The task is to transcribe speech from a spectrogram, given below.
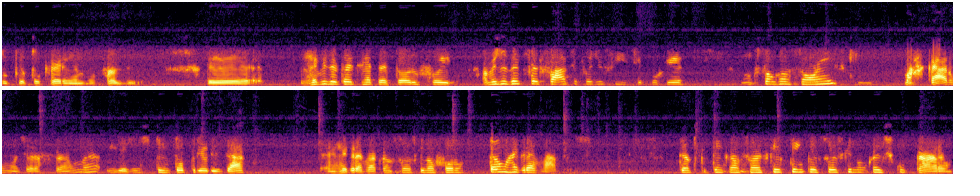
do que eu estou querendo fazer. É, revisitar esse repertório foi, ao mesmo tempo que foi fácil, foi difícil, porque são canções que marcaram uma geração, né? E a gente tentou priorizar, é, regravar canções que não foram tão regravadas. Tanto que tem canções que tem pessoas que nunca escutaram.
